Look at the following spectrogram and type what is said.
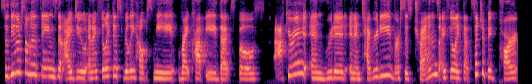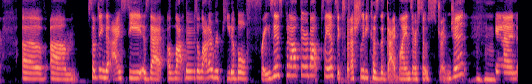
so these are some of the things that I do, and I feel like this really helps me write copy that's both accurate and rooted in integrity versus trends. I feel like that's such a big part of um, something that I see is that a lot there's a lot of repeatable phrases put out there about plants, especially because the guidelines are so stringent. Mm-hmm. And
